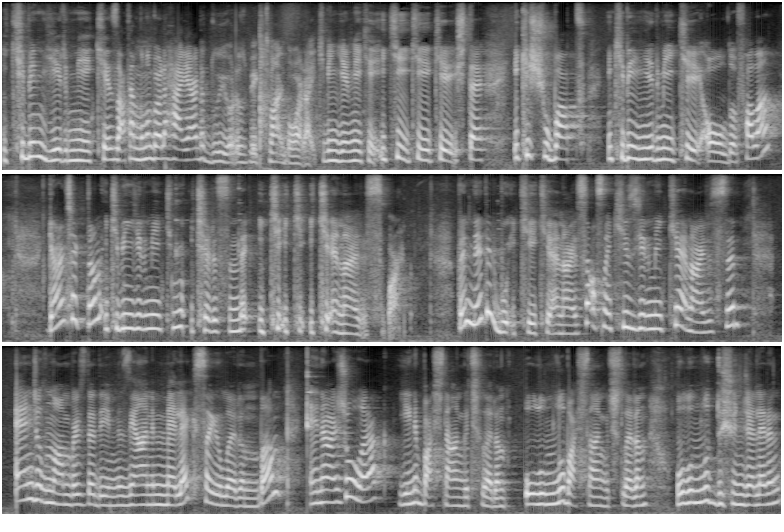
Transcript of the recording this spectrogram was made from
2022 zaten bunu böyle her yerde duyuyoruz büyük ihtimal bu ara. 2022, 222 işte 2 Şubat 2022 oldu falan. Gerçekten 2022'nin içerisinde 222 enerjisi var. Ve nedir bu 2-2 enerjisi? Aslında 222 enerjisi angel numbers dediğimiz yani melek sayılarında enerji olarak yeni başlangıçların, olumlu başlangıçların, olumlu düşüncelerin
